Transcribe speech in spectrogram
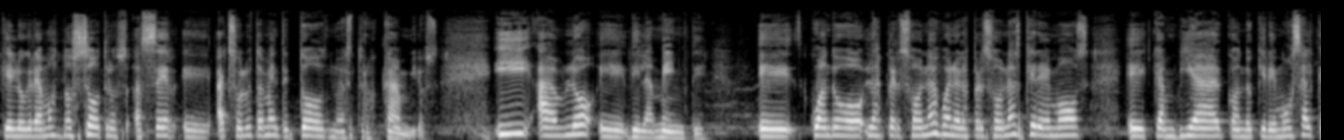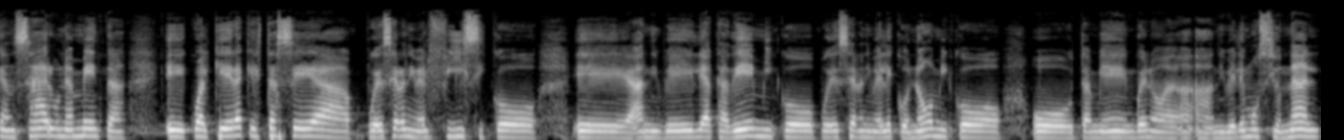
que logramos nosotros hacer absolutamente todos nuestros cambios. Y hablo de la mente. Eh, cuando las personas, bueno, las personas queremos eh, cambiar, cuando queremos alcanzar una meta, eh, cualquiera que ésta sea, puede ser a nivel físico, a nivel académico, puede ser a nivel económico o también, bueno, a, nivel emocional,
